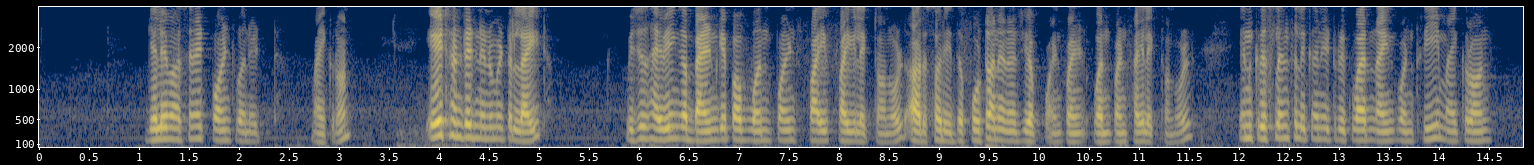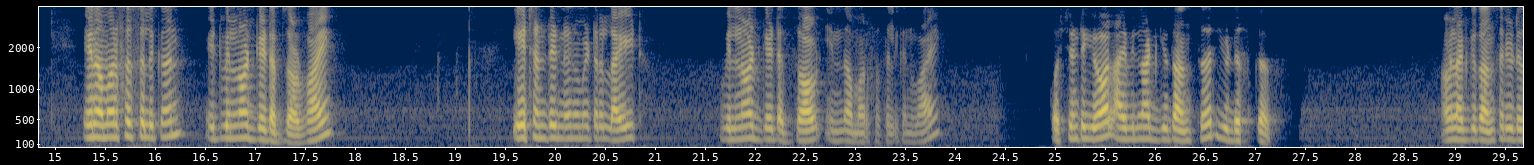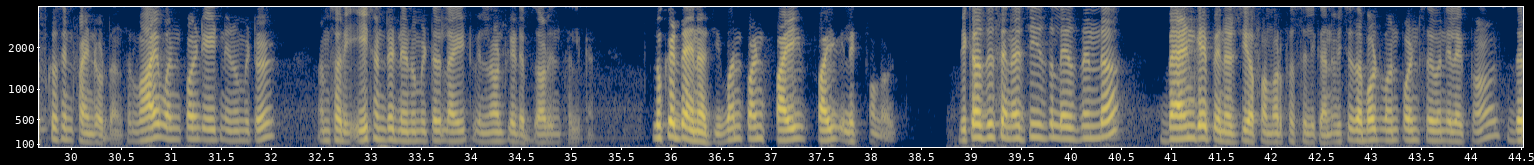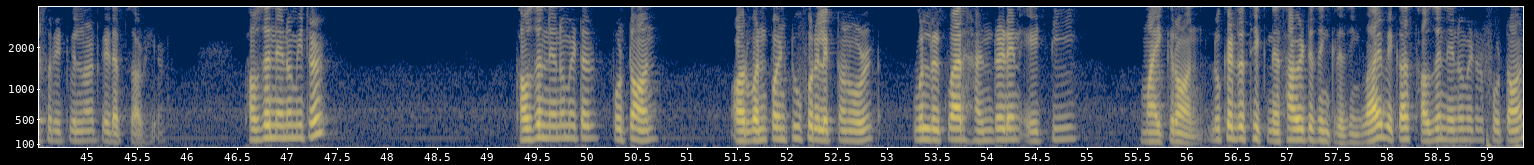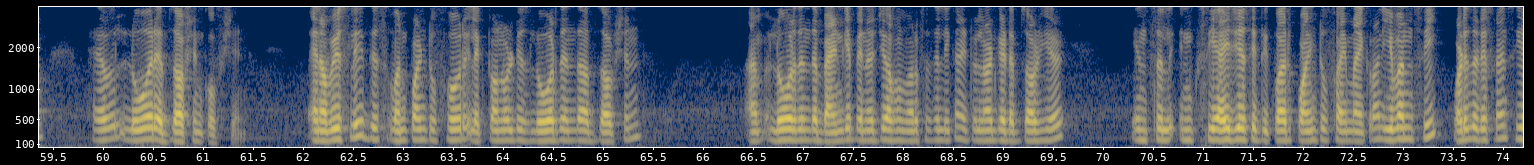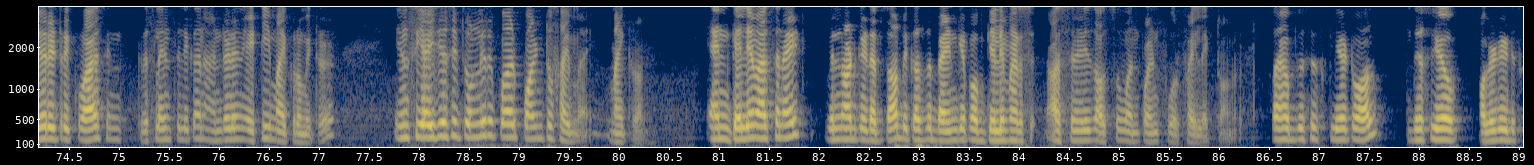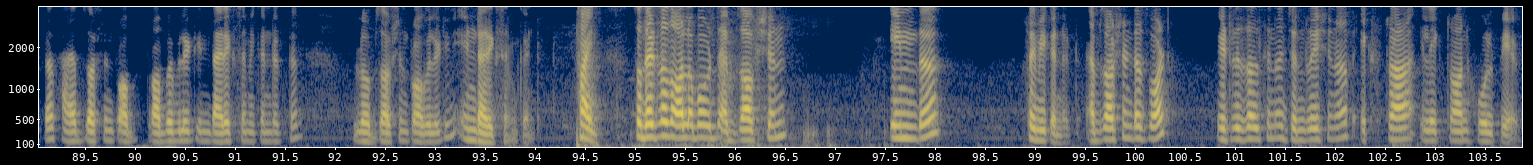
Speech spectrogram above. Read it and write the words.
gallium arsenide 0.18 micron, 800 nanometer light which is having a band gap of 1.55 electron volt or sorry the photon energy of 1.5 electron volt. In crystalline silicon it requires 9.3 micron. In amorphous silicon it will not get absorbed. Why? 800 nanometer light will not get absorbed in the amorphous silicon. Why? Question to you all, I will not give the answer, you discuss. I will not give the answer, you discuss and find out the answer. Why 1.8 nanometer, I am sorry 800 nanometer light will not get absorbed in silicon. Look at the energy 1.55 electron volt because this energy is less than the band gap energy of amorphous silicon which is about 1.7 electron volts therefore, it will not get absorbed here. 1000 nanometer 1000 nanometer photon or 1.24 electron volt will require 180 micron. Look at the thickness how it is increasing. Why? Because 1000 nanometer photon have a lower absorption coefficient and obviously this 1.24 electron volt is lower than the absorption um, lower than the band gap energy of amorphous silicon it will not get absorbed here. In, in CIGS it requires 0.25 micron even see what is the difference here it requires in crystalline silicon 180 micrometer in CIGS it only requires 0.25 micron and gallium arsenide will not get absorbed because the band gap of gallium arsenide is also 1.45 electron volt. So, I hope this is clear to all. This we have already discussed high absorption prob probability in direct semiconductor, low absorption probability in indirect semiconductor. Fine. So, that was all about the absorption in the semiconductor. Absorption does what? It results in a generation of extra electron hole pair.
